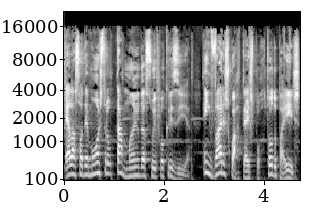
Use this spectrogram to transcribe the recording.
ela só demonstra o tamanho da sua hipocrisia. Em vários quartéis por todo o país,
